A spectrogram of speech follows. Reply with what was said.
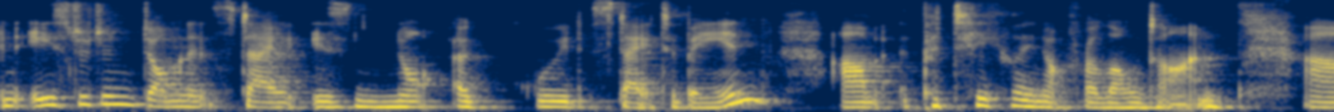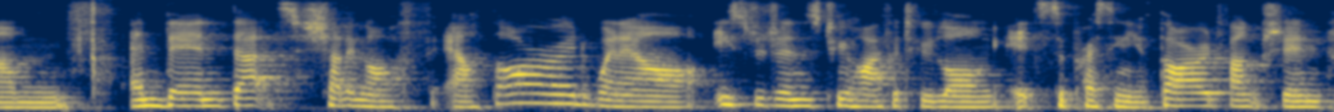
an estrogen dominant state is not a good state to be in, um, particularly not for a long time. Um, and then that's shutting off our thyroid when our estrogen is too high for too long. It's suppressing your thyroid function,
